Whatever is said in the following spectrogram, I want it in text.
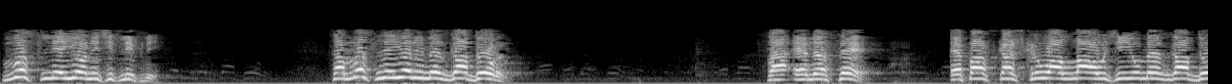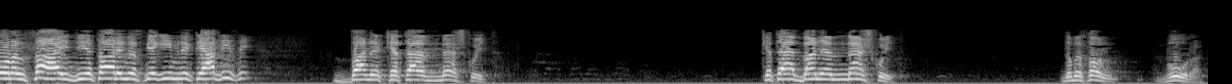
mos lejoni që të lypni. Tha mos lejoni me zgatë dorën. Tha e nëse E pas ka shkrua Allahu që ju me zga dorën tha ai dijetari në shpjegimin e këtij hadithi, banie këtë meshkujt. Këtë e banie meshkujt. Domethonë, burrat.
